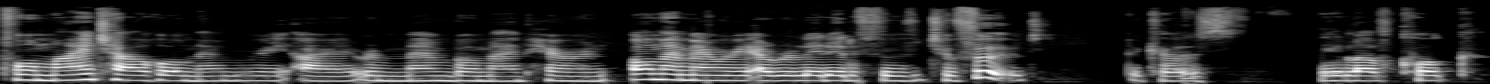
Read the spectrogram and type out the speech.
for my childhood memory, I remember my parent. All my memory are related to food because they love cook.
